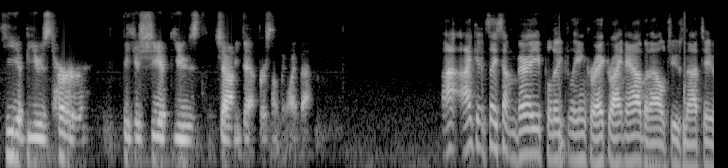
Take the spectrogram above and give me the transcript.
he abused her because she abused Johnny Depp or something like that. I, I could say something very politically incorrect right now, but I'll choose not to.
